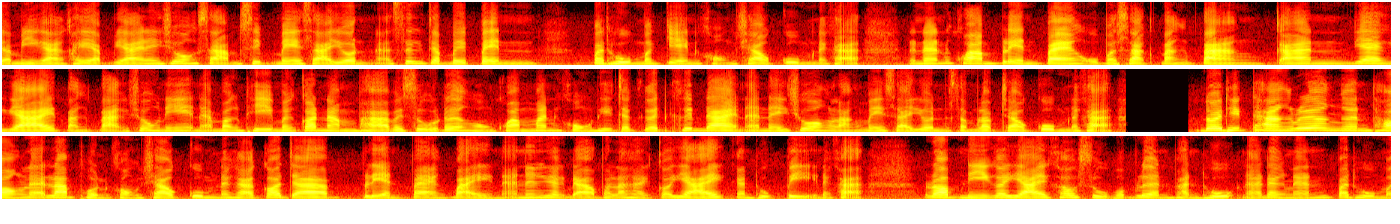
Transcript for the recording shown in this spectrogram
จะมีการขยับย้ายในช่วง 30 เมษายนนะ ซึ่งจะไปเป็นปฐุมเกณฑ์ของชาวกลุ่มนะคะ ดังนั้นความเปลี่ยนแปลงอุปสรรคต่างๆ การแยกย้ายต่างๆ ช่วงนี้นะ บางทีมันก็นำพาไปสู่เรื่องของความมั่นคงที่จะเกิดขึ้นได้นะในช่วงหลังเมษายนสำหรับชาวกลุ่มนะคะ โดยทิศทางเรื่องเงินทองและรับผลของชาวกลุ่มนะคะ ก็จะเปลี่ยนแปลงไปนะเนื่องจากดาวพฤหัสก็ย้ายกันทุกปีนะคะ รอบนี้ก็ย้ายเข้าสู่ภพเรือนพันธุนะดังนั้นปฐุม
